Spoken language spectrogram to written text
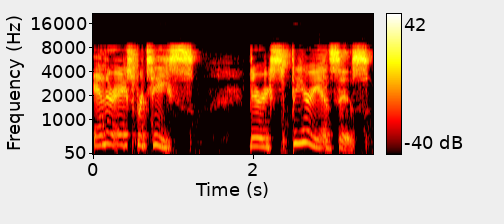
and their expertise, their experiences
